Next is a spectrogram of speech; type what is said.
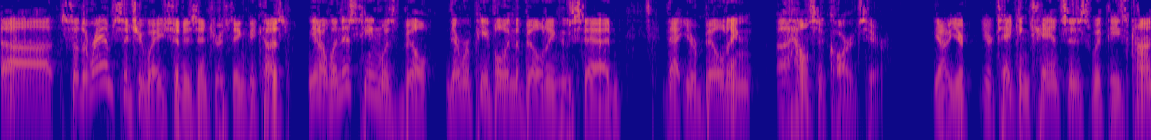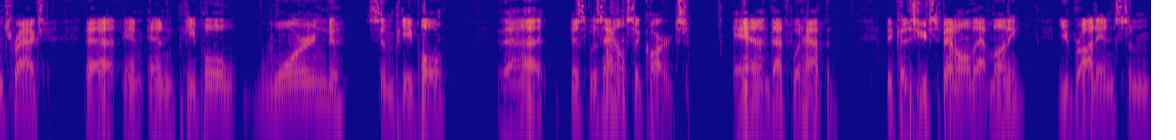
Uh, so the Rams situation is interesting because, you know, when this team was built, there were people in the building who said that you're building a house of cards here. You know, you're you're taking chances with these contracts that and, and people warned some people that this was a house of cards. And that's what happened. Because you spent all that money, you brought in some,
